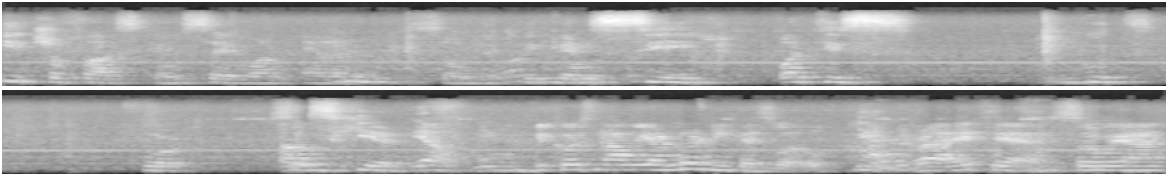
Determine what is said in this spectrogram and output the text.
each of us can say one element so that we can see what is good for us here. Yeah. Because now we are learning as well, Yeah. right? Yeah. So yeah,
